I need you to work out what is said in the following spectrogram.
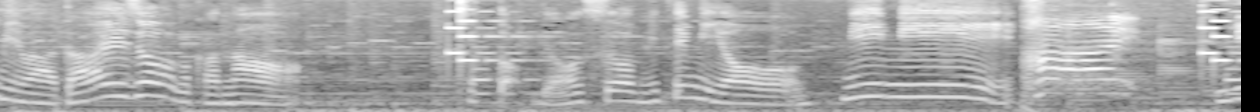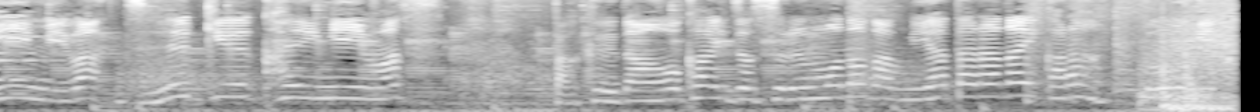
ーミは大丈夫かな。ちょっと様子を見てみよう。ミーミー。はーい。ミーミは19階にいます。爆弾を解除するものが見当たらないからどうにか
